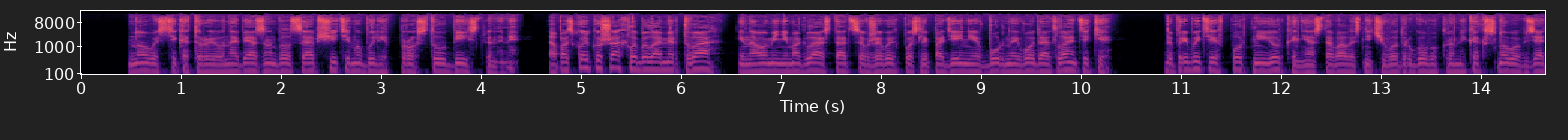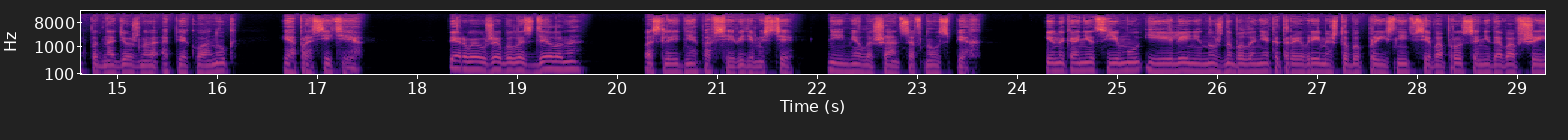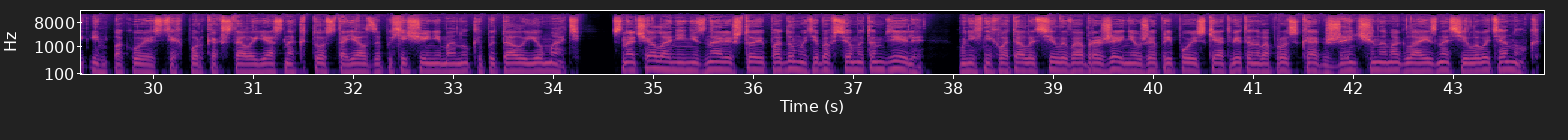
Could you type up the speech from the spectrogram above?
Новости, которые он обязан был сообщить ему, были просто убийственными. А поскольку Шахла была мертва, и Наоми не могла остаться в живых после падения в бурные воды Атлантики, до прибытия в порт Нью-Йорка не оставалось ничего другого, кроме как снова взять под надежную опеку Анук и опросить ее. Первое уже было сделано, последнее, по всей видимости, не имело шансов на успех. И, наконец, ему и Елене нужно было некоторое время, чтобы прояснить все вопросы, не дававшие им покоя с тех пор, как стало ясно, кто стоял за похищением Анук и пытал ее мать. Сначала они не знали, что и подумать обо всем этом деле. У них не хватало силы воображения уже при поиске ответа на вопрос, как женщина могла изнасиловать Анук.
